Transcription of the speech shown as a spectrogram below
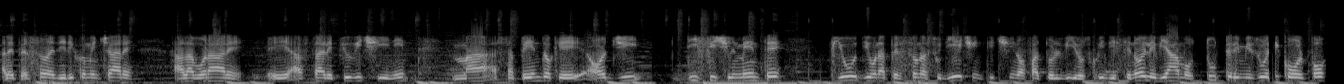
alle persone di ricominciare a lavorare e a stare più vicini, ma sapendo che oggi difficilmente più di una persona su dieci in Ticino ha fatto il virus, quindi se noi leviamo tutte le misure di colpo,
